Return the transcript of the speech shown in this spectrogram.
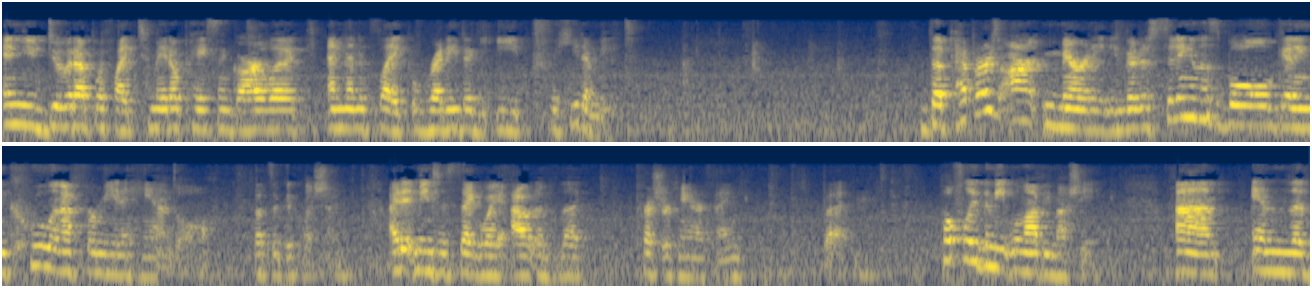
and you do it up with like tomato paste and garlic and then it's like ready to eat fajita meat. The peppers aren't marinating. They're just sitting in this bowl getting cool enough for me to handle. That's a good question. I didn't mean to segue out of the pressure canner thing but hopefully the meat will not be mushy. Um, and the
